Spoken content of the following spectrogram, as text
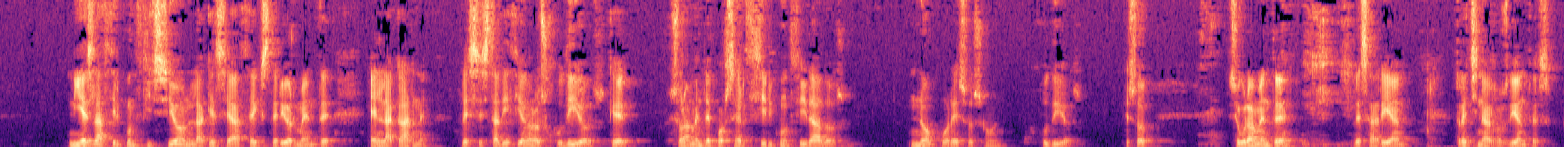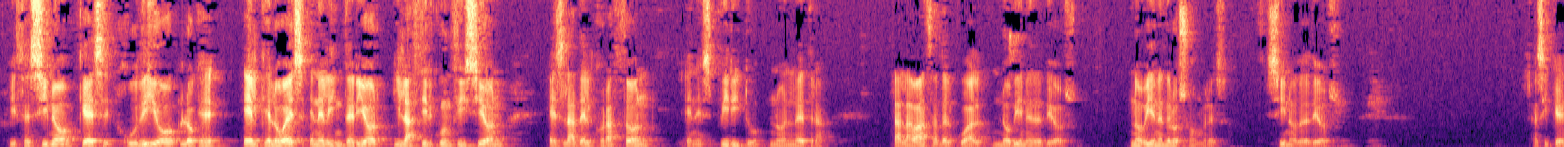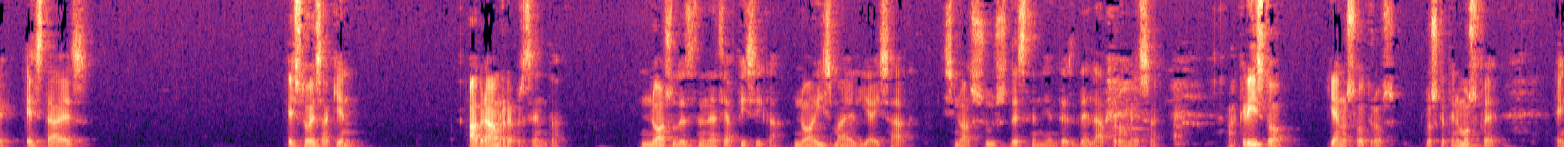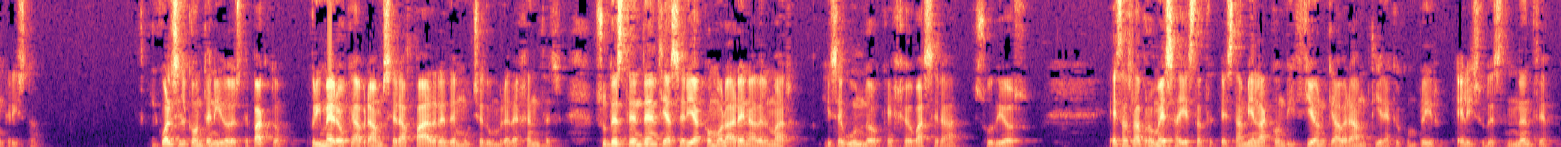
ni es la circuncisión la que se hace exteriormente en la carne. Les está diciendo a los judíos que solamente por ser circuncidados, no por eso son judíos. Eso seguramente les harían rechinar los dientes. Dice, sino que es judío lo que, el que lo es en el interior y la circuncisión es la del corazón, en espíritu, no en letra, la alabanza del cual no viene de Dios, no viene de los hombres, sino de Dios. Así que esta es, esto es a quien Abraham representa, no a su descendencia física, no a Ismael y a Isaac, sino a sus descendientes de la promesa, a Cristo y a nosotros, los que tenemos fe en Cristo. ¿Y cuál es el contenido de este pacto? Primero, que Abraham será padre de muchedumbre de gentes. Su descendencia sería como la arena del mar. Y segundo, que Jehová será su Dios. Esta es la promesa y esta es también la condición que Abraham tiene que cumplir, él y su descendencia.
